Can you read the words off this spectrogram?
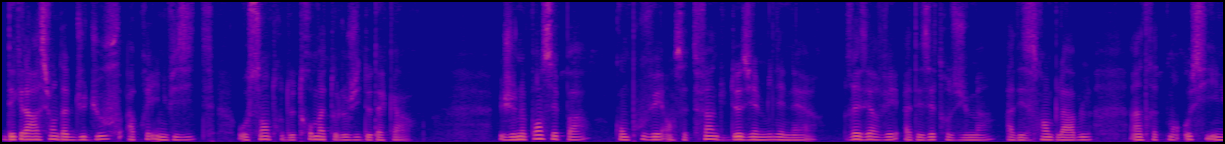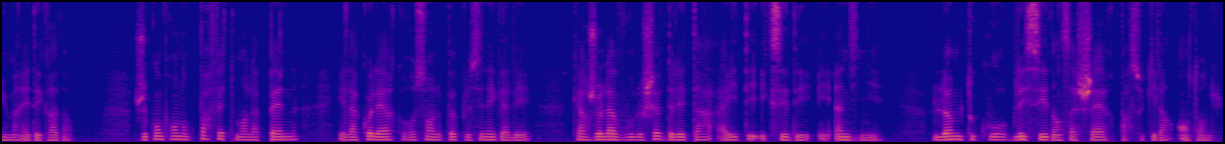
déclaration d'Abdou Diouf après une visite au centre de traumatologie de Dakar. Je ne pensais pas qu'on pouvait, en cette fin du deuxième millénaire, réserver à des êtres humains, à des semblables, un traitement aussi inhumain et dégradant. Je comprends donc parfaitement la peine et la colère que ressent le peuple sénégalais, car je l'avoue, le chef de l'État a été excédé et indigné, l'homme tout court blessé dans sa chair par ce qu'il a entendu.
